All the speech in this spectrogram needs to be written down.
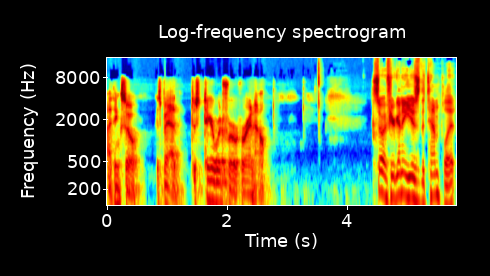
I think so. It's bad. Just take our word for it for right now. So if you're going to use the template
